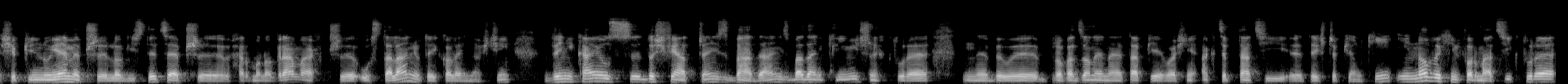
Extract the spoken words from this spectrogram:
się pilnujemy przy logistyce, przy harmonogramach, przy przy ustalaniu tej kolejności wynikają z doświadczeń, z badań, z badań klinicznych, które były prowadzone na etapie właśnie akceptacji tej szczepionki i nowych informacji, które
